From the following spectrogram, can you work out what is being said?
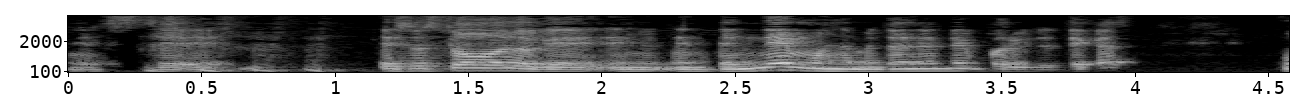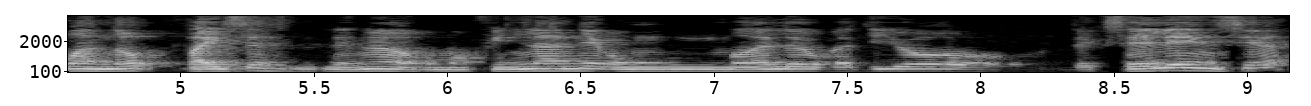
Este, eso es todo lo que entendemos, lamentablemente, por bibliotecas, cuando países, de nuevo, como Finlandia, con un modelo educativo de excelencia,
